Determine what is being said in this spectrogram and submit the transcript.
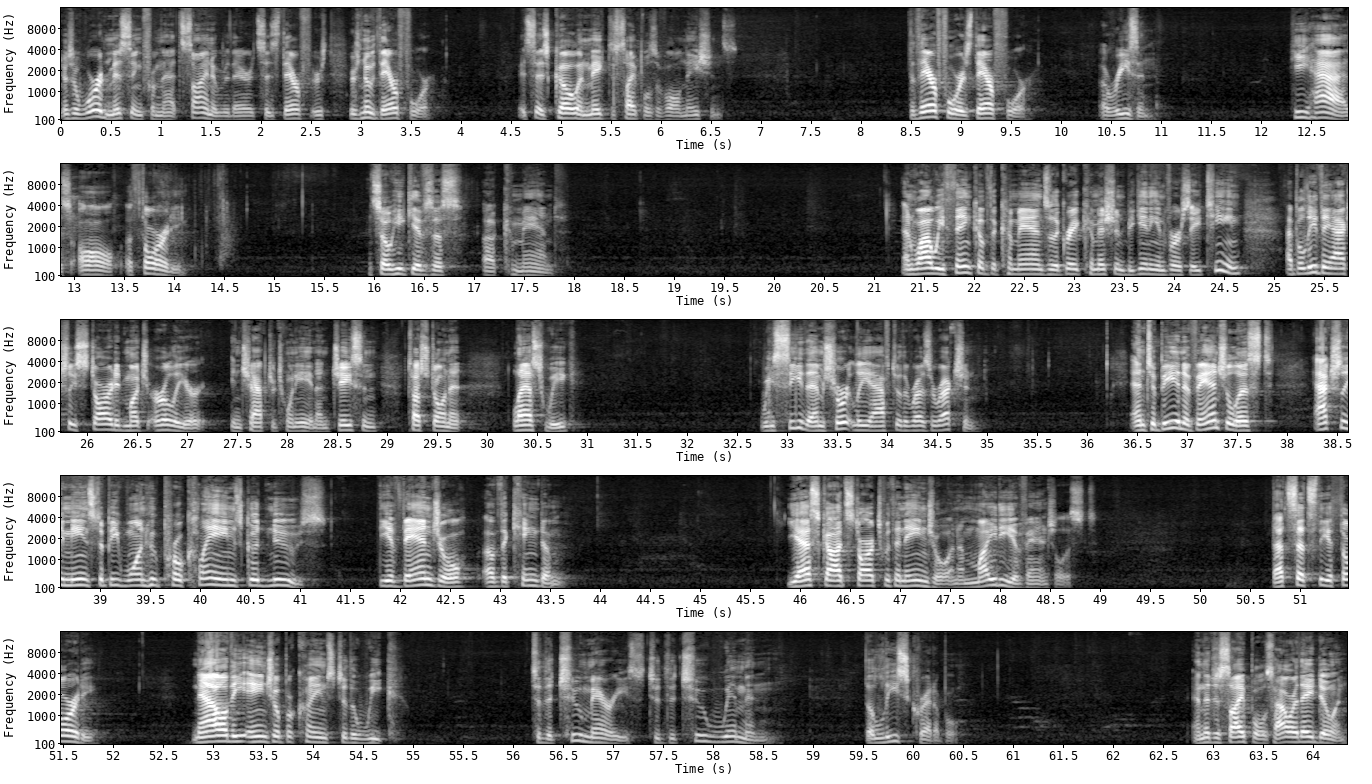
There's a word missing from that sign over there. It says, therefore. There's no therefore. It says, go and make disciples of all nations. The therefore is therefore a reason. He has all authority. And so he gives us a command. And while we think of the commands of the Great Commission beginning in verse 18, I believe they actually started much earlier in chapter 28. And Jason touched on it last week. We see them shortly after the resurrection. And to be an evangelist actually means to be one who proclaims good news, the evangel of the kingdom. Yes, God starts with an angel and a mighty evangelist. That sets the authority. Now the angel proclaims to the weak, to the two Marys, to the two women, the least credible. And the disciples, how are they doing?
